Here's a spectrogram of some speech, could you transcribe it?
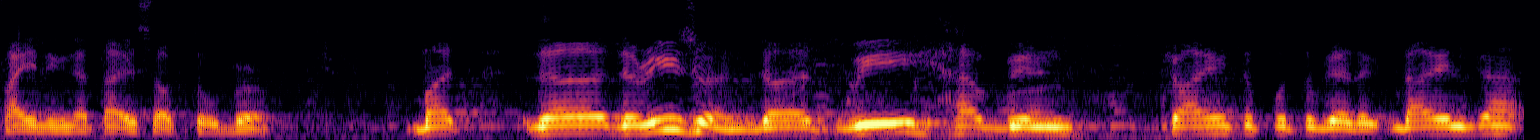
filing na tayo sa October. But the, the reason that we have been trying to put together, dahil nga,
